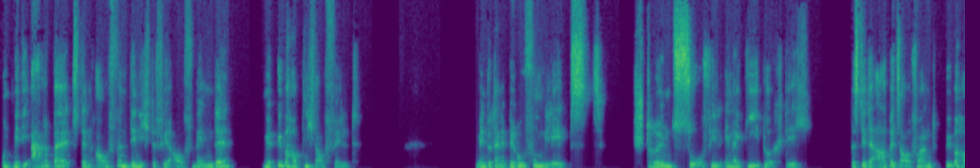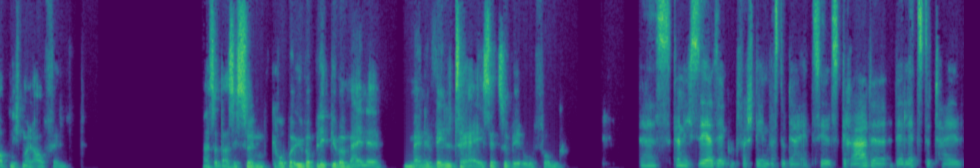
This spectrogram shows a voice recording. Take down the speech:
und mir die Arbeit, den Aufwand, den ich dafür aufwende, mir überhaupt nicht auffällt. Wenn du deine Berufung lebst, strömt so viel Energie durch dich, dass dir der Arbeitsaufwand überhaupt nicht mal auffällt. Also das ist so ein grober Überblick über meine, meine Weltreise zur Berufung. Das kann ich sehr, sehr gut verstehen, was du da erzählst. Gerade der letzte Teil,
